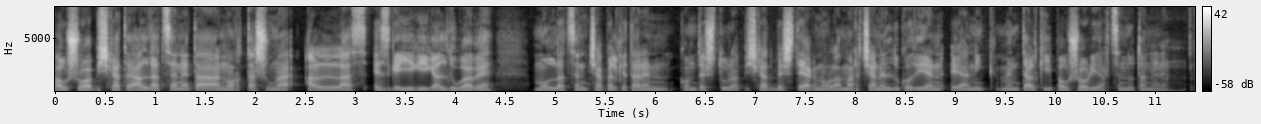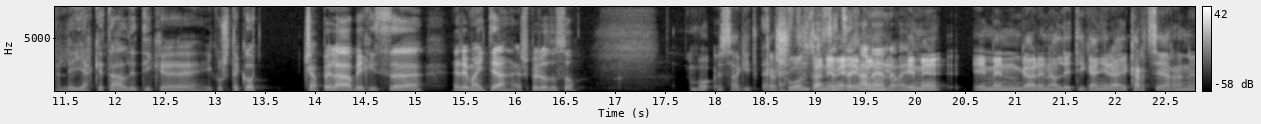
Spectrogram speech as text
pausoa pixkat aldatzen eta nortasuna alaz ez gehiegi galdu gabe moldatzen txapelketaren kontestura. Pixkat besteak nola martxan helduko diren eanik mentalki pauso hori hartzen dutan ere. Lehiak eta aldetik eh, ikusteko txapela behiz eh, ere maitea, espero duzu? Bo, ezakit, kasu hontan hemen, bai. hemen, hemen, garen aldetik, gainera ekartzea erran,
